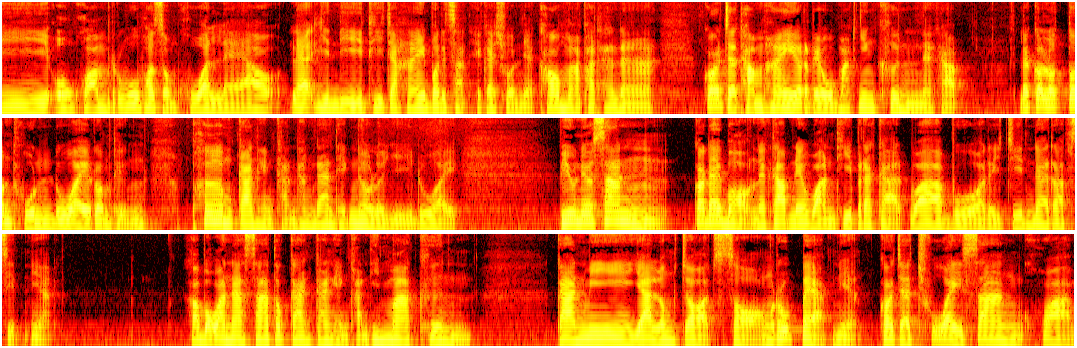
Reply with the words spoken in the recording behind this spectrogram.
มีองค์ความรู้พอสมควรแล้ว และยินดีที่จะให้บริษัทเอกชนเนี่ยเข้ามาพัฒนา ก็จะทำให้เร็วมากยิ่งขึ้นนะครับ แล้วก็ลดต้นทุนด้วยรวมถึงเพิ่มการแข่งขันทางด้านเทคโนโลยีด้วยบิลเนลสันก็ได้บอกนะครับในวันที่ประกาศว่า Blue Origin ได้รับสิทธิ์เนี่ย เขาบอกว่านาซาต้องการการแข่งขันที่มากขึ้น การมียานลงจอด 2 รูปแบบเนี่ยก็จะช่วยสร้างความ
